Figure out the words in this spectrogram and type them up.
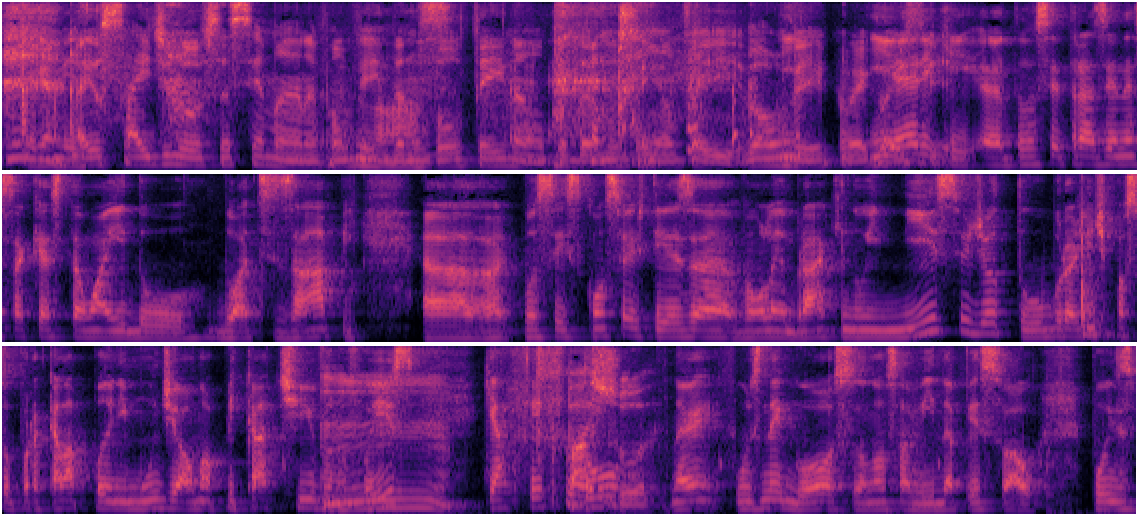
Pega mesmo. Aí eu saí de novo essa semana. Vamos ver, ainda não Nossa. voltei, não. Tô dando um tempo aí. Vamos ver como é que E vai Eric, ser. eh, você trazendo essa questão aí do, do WhatsApp, ah, vocês com certeza vão lembrar que no início de outubro a gente passou por aquela pane mundial no aplicativo, não foi isso? Que afetou Hum. Né, os negócios, a nossa vida pessoal. Pois,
